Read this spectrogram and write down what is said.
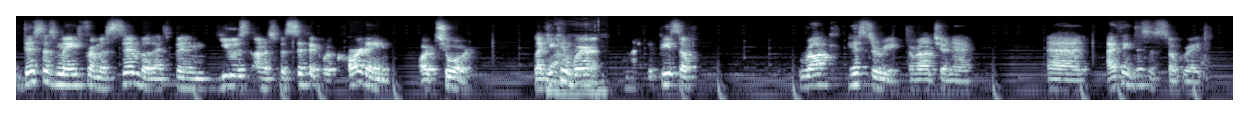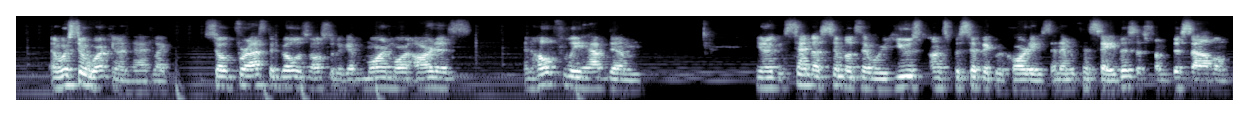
this is made from a cymbal that's been used on a specific recording or tour. Like wow, you can wear like a piece of rock history around your neck. And I think this is so great. And we're still working on that. Like so for us the goal is also to get more and more artists and hopefully have them you know send us cymbals that were used on specific recordings and then we can say this is from this album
